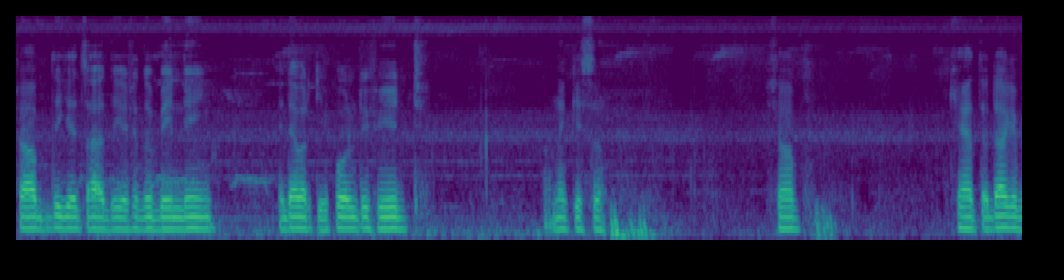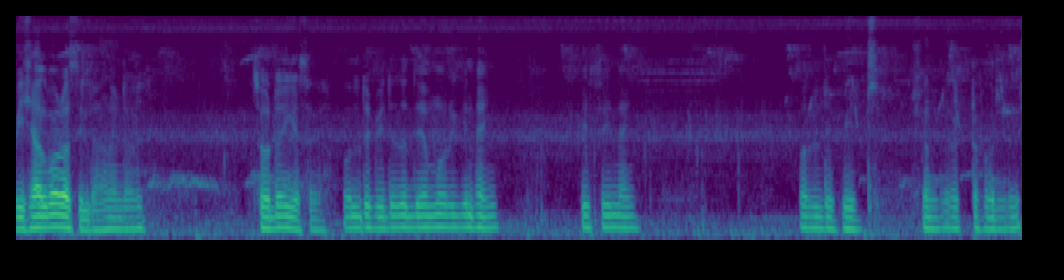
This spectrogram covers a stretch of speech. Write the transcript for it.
সব দিকে চারদিকে শুধু বিল্ডিং এটা আবার কি? পোলট্রি ফিড অনেক কিছু। সব খেত এটা আগে বিশাল বড় ছিল এটা ছোট হয়ে গেছে। পোলট্রি ফিডে যদিও মুরগি নাই কিছুই নাই। পোলট্রি ফিড সুন্দর একটা পরিবেশ।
